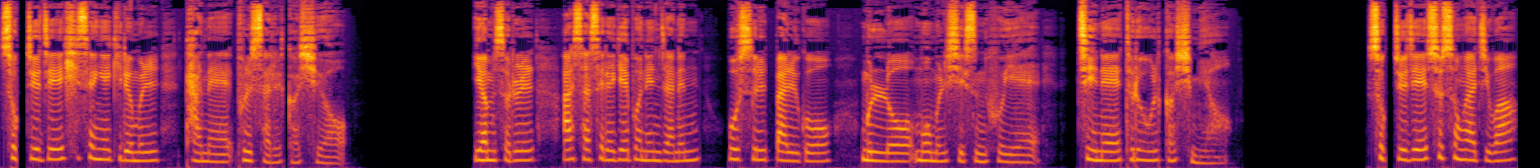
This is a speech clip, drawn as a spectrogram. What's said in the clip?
속죄제 희생의 기름을 단에 불사를 것이요. 염소를 아사셀에게 보낸 자는 옷을 빨고 물로 몸을 씻은 후에 진에 들어올 것이며 속죄제 수송아지와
